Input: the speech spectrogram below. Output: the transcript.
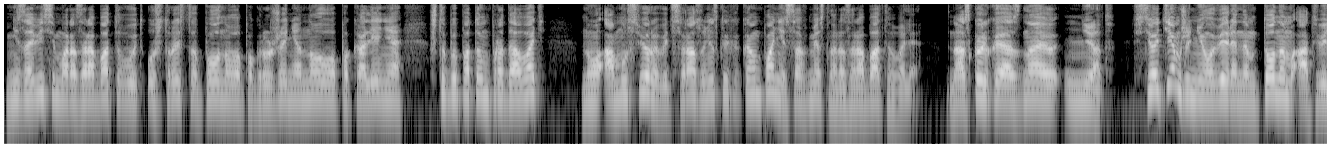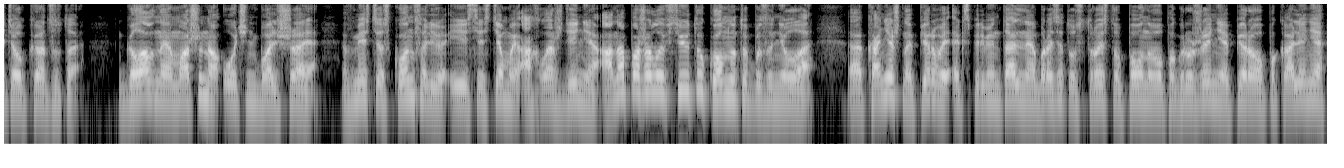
независимо разрабатывают устройство полного погружения нового поколения, чтобы потом продавать? Ну, Амусферу ведь сразу несколько компаний совместно разрабатывали. Насколько я знаю, нет. Все тем же неуверенным тоном ответил Кадзута. Главная машина очень большая. Вместе с консолью и системой охлаждения она, пожалуй, всю эту комнату бы заняла. Э, конечно, первый экспериментальный образец устройства полного погружения первого поколения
